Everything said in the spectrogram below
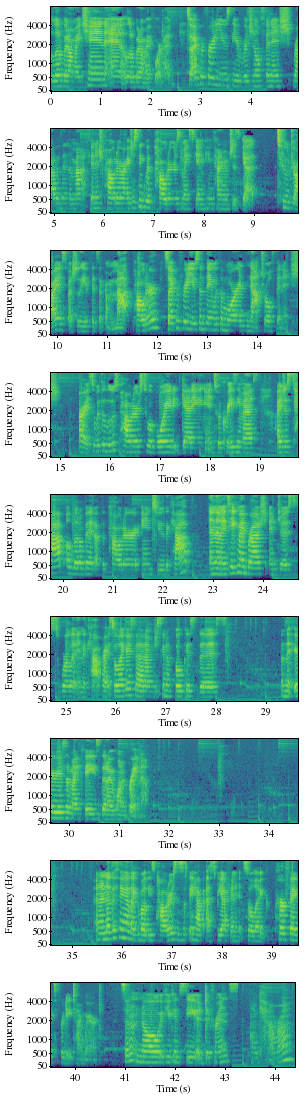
a little bit on my chin, and a little bit on my forehead. So I prefer to use the original finish rather than the matte finish powder. I just think with powders, my skin can kind of just get too dry, especially if it's like a matte powder. So I prefer to use something with a more natural finish. Alright, so with the loose powders, to avoid getting into a crazy mess, I just tap a little bit of the powder into the cap and then I take my brush and just swirl it in the cap. Alright, so like I said, I'm just to focus this on the areas of my face that I want to brighten up. And another thing I like about these powders is that they have SPF in it, so like perfect for daytime wear. So I don't know if you can see a difference on camera,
